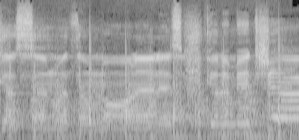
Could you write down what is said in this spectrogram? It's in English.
discussing with the morning. It's gonna be just.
